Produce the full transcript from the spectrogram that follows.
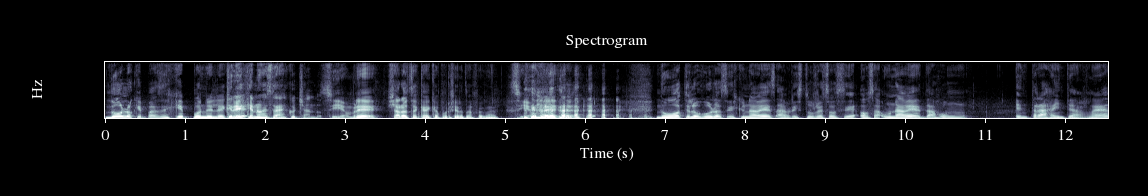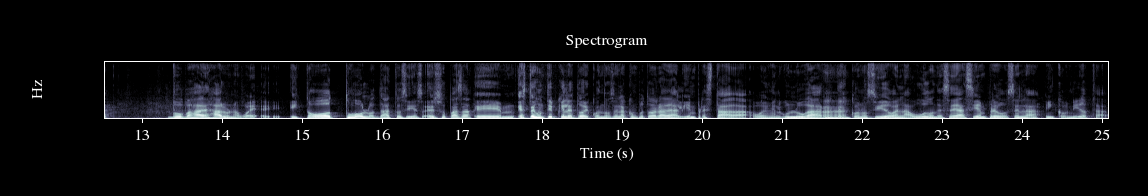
No, lo que pasa es que ponerle ¿Crees que nos están escuchando? Sí, hombre. Shout a Kaika, por cierto, fue con él. Sí, hombre. No, te lo juro, si es que una vez abrís tu red social, o sea, una vez das un entras a internet, vos vas a dejar una huella y, y todo, todos los datos y eso, eso pasa. Eh, este es un tip que les doy, cuando usen la computadora de alguien prestada o en algún lugar Ajá. desconocido, en la U, donde sea, siempre usen la incognito tab.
